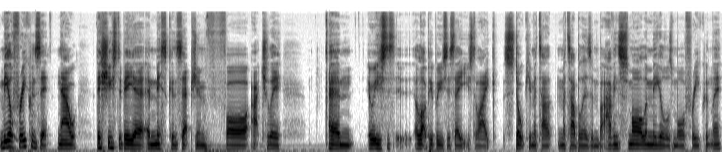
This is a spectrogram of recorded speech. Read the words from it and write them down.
meal frequency. Now, this used to be a, a misconception for actually um, it used to, a lot of people used to say it used to like stoke your meta- metabolism, but having smaller meals more frequently,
